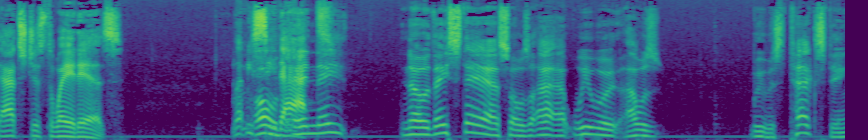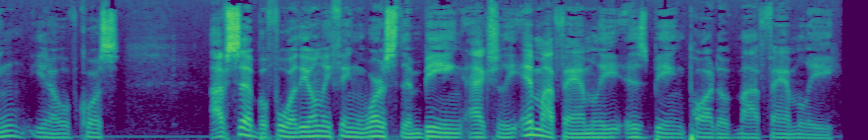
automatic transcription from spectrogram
That's just the way it is. Let me see oh, that. and they no, they stay assholes. I I- we were I was we was texting, you know, of course I've said before the only thing worse than being actually in my family is being part of my family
